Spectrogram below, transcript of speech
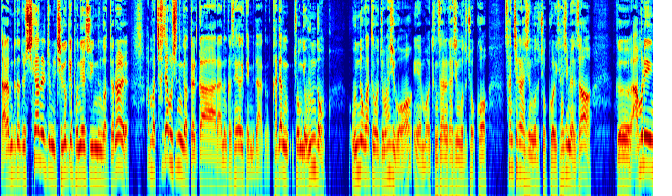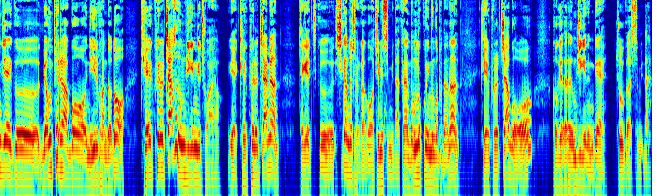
나름대로 좀 시간을 좀 즐겁게 보낼 수 있는 것들을 한번 찾아보시는 게 어떨까라는 그 생각이 됩니다. 가장 좋은 게 운동. 운동 같은 거 좀 하시고 예 뭐 등산을 가시는 것도 좋고 산책을 하시는 것도 좋고 이렇게 하시면서 그 아무리 이제 그 명태를 하고 일 관둬도 계획표를 짜서 움직이는 게 좋아요. 예, 계획표를 짜면 되게 그 시간도 잘 가고 재밌습니다. 그냥 넋 놓고 있는 것보다는 계획표를 짜고 거기에 따라 움직이는 게 좋을 것 같습니다.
